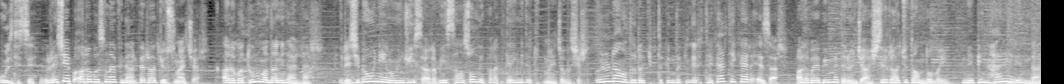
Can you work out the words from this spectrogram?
Ultisi. Recep arabasına biner ve radyosunu açar. Araba durmadan ilerler. Recep'i oynayan oyuncu ise arabayı sağ sol yaparak dengede tutmaya çalışır. Önüne aldığı rakip takımdakileri teker teker ezer. Arabaya binmeden önce açtığı radyodan dolayı map'in her yerinden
